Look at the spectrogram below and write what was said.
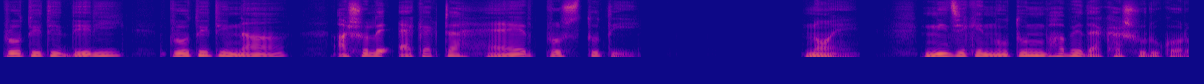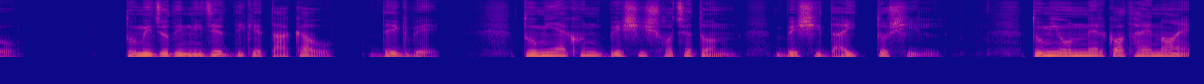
প্রতিটি দেরি, প্রতিটি না আসলে এক একটা হ্যাঁয়ের প্রস্তুতি নয়। নিজেকে নতুনভাবে দেখা শুরু করো। তুমি যদি নিজের দিকে তাকাও, দেখবে, তুমি এখন বেশি সচেতন, বেশি দায়িত্বশীল। তুমি অন্যের কথায় নয়,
